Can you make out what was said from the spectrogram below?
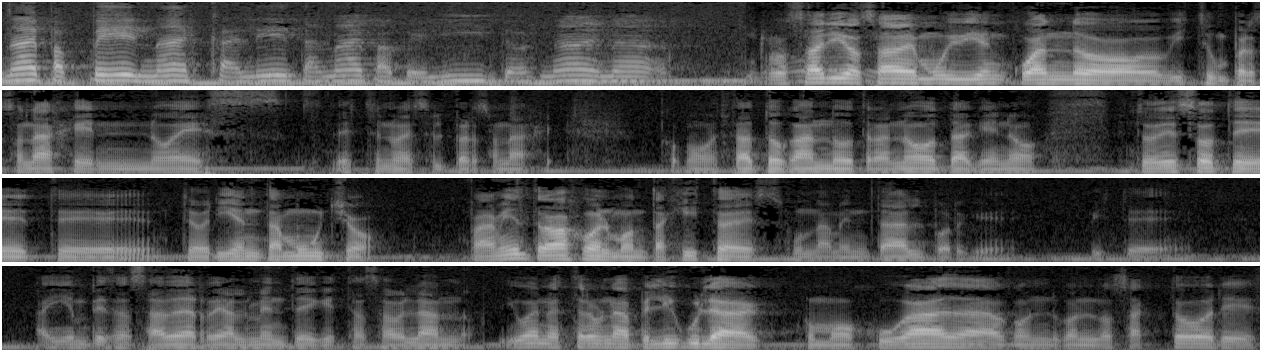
Nada de, papel, nada de escaleta, nada de papelitos, nada de nada. Rosario sabe muy bien cuando, viste, un personaje no es, este no es el personaje como está tocando otra nota que no. Entonces eso te, te, te orienta mucho. Para mí el trabajo del montajista es fundamental porque, viste, ahí empiezas a ver realmente de qué estás hablando. Y bueno, esta era una película como jugada con, con los actores,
